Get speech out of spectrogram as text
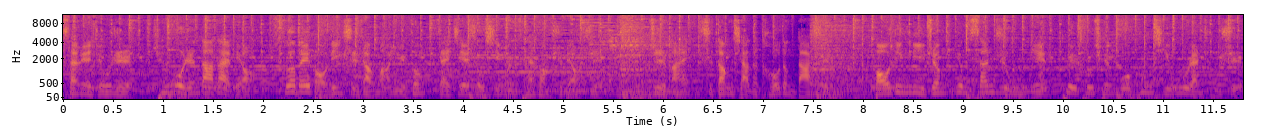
三月九日，全国人大代表、河北保定市长马玉峰在接受新闻采访时表示，治霾是当下的头等大事，保定力争用三至五年退出全国空气污染城市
